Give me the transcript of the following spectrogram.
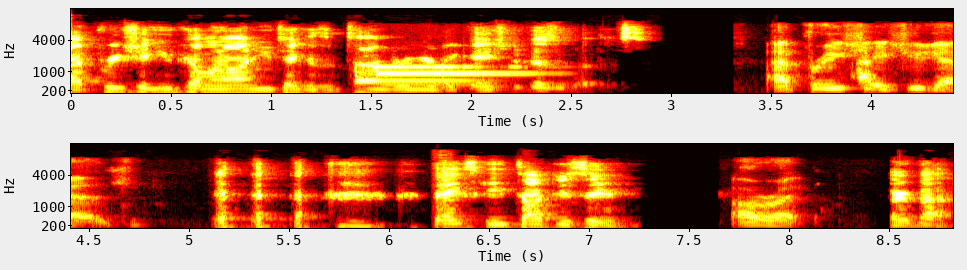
I appreciate you coming on. You taking some time during your vacation to visit with us. I appreciate you guys. Thanks, Keith. Talk to you soon. All right. All right. Bye.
